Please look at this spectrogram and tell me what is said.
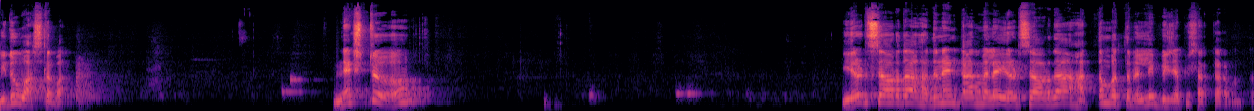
ಇದು ವಾಸ್ತವ. ನೆಕ್ಸ್ಟ್ ಎರಡ್ ಸಾವಿರದ ಹದಿನೆಂಟು ಆದ್ಮೇಲೆ ಎರಡ್ ಸಾವಿರದ ಹತ್ತೊಂಬತ್ತರಲ್ಲಿ ಬಿಜೆಪಿ ಸರ್ಕಾರ ಬಂತು.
